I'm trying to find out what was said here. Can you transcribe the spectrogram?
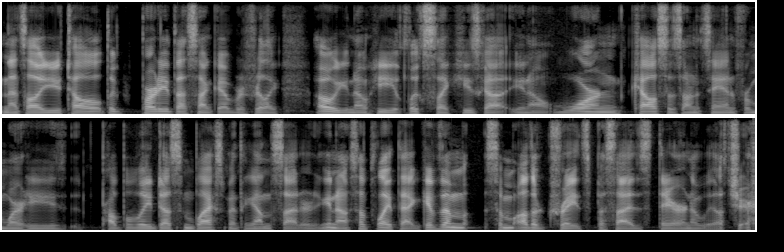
And that's all you tell the party, that's not good. But if you're like, oh, you know, he looks like he's got, you know, worn calluses on his hand from where he probably does some blacksmithing on the side or, you know, something like that. Give them some other traits besides they're in a wheelchair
